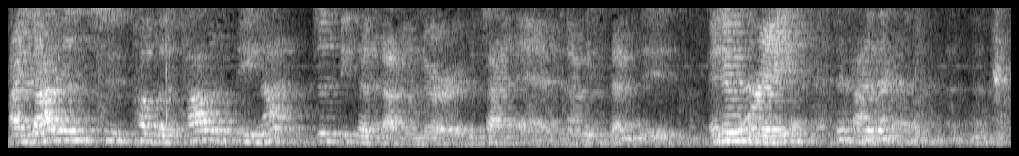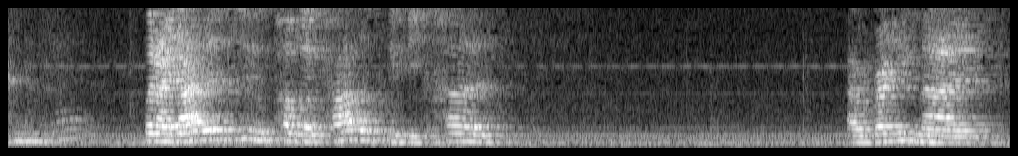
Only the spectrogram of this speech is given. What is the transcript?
I got into public policy not just because I'm a nerd, which I am, and I've accepted and embraced, but I got into public policy because I recognize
